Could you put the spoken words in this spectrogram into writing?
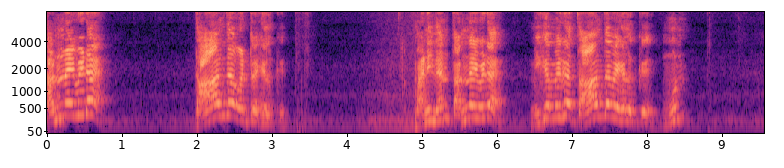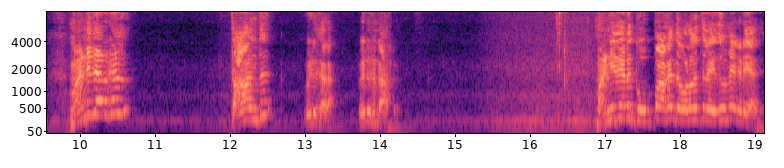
தன்னை விட தாழ்ந்தவற்றைகளுக்கு மனிதன் தன்னை விட மிக மிக தாழ்ந்தவைகளுக்கு முன் மனிதர்கள் தாழ்ந்து விடுகிறார் விடுகிறார்கள் மனிதனுக்கு ஒப்பாக இந்த உலகத்தில் எதுவுமே கிடையாது.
